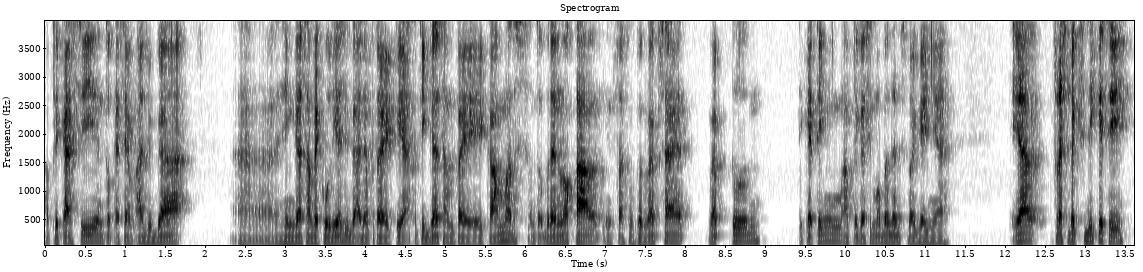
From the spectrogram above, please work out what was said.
aplikasi untuk SMA juga Uh, hingga sampai kuliah juga ada proyek pihak ketiga sampai e-commerce untuk brand lokal, infrastruktur website, webtoon, ticketing, aplikasi mobile dan sebagainya. Ya flashback sedikit sih.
